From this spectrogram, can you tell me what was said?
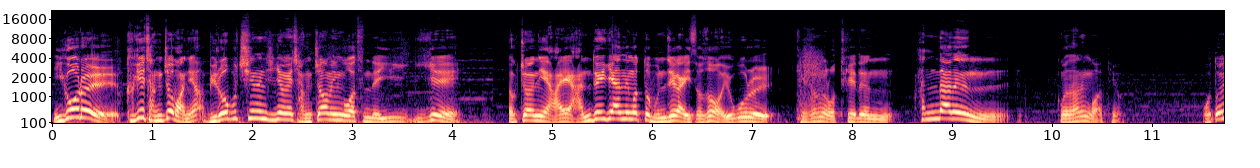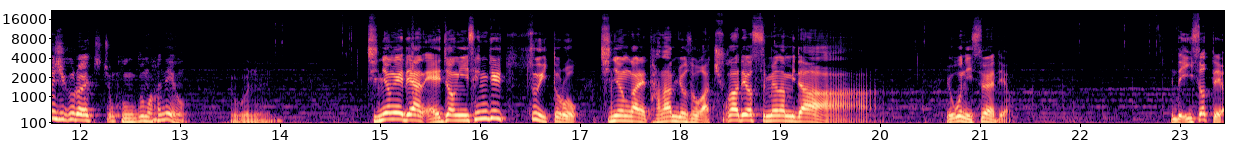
이거를 그게 장점 아니야? 밀어붙이는 진영의 장점인 것 같은데 이, 이게 역전이 아예 안 되게 하는 것도 문제가 있어서 요거를 개선을 어떻게든 한다는 건 하는 것 같아요. 어떤 식으로 할지 좀 궁금하네요. 요거는 진영에 대한 애정이 생길 수 있도록 진영 간의 단합 요소가 추가되었으면 합니다. 요건 있어야 돼요. 근데 있었대요.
